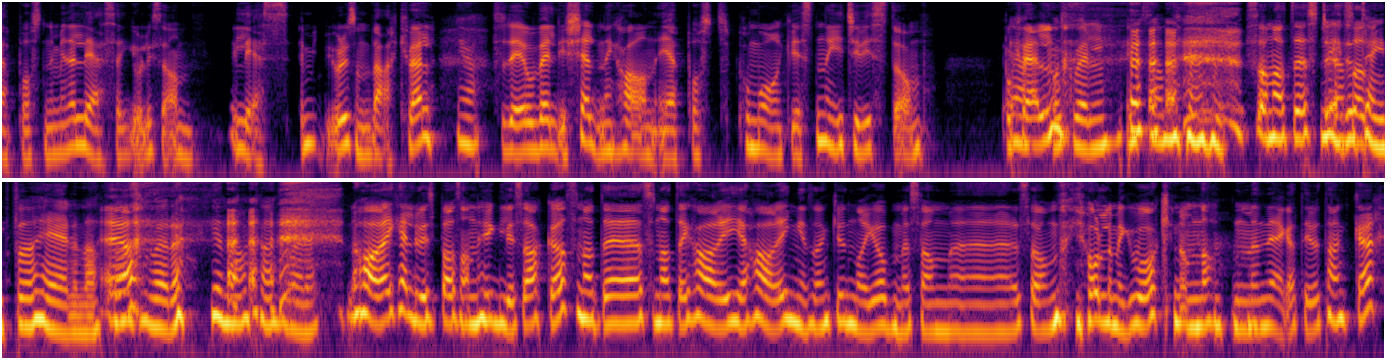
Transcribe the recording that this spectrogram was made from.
e-postene mine leser jeg jo liksom jeg leser jo liksom hver kveld. Ja. Så det er jo veldig sjelden jeg har en e-post på morgenkvisten jeg ikke visste om på Ja, på kvelden, ikke sant? sånn at det, har altså, tenkt på hele natta. Ja. Bare, nå bare. Nå har jeg heldigvis bare sånne hyggelige saker, sånn at, det, sånn at jeg, har, jeg har ingen sånne kunder jeg jobber med som, eh, som holder meg våken om natten med negative tanker.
